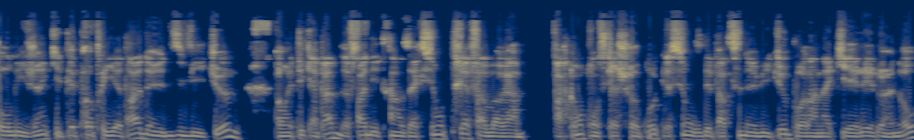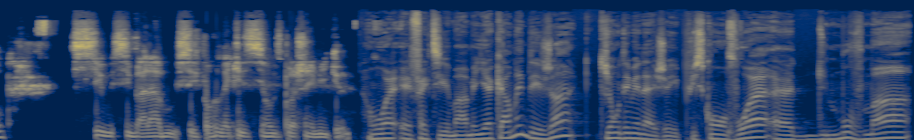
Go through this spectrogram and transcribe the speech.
pour les gens qui étaient propriétaires d'un dit véhicule, ont été capables de faire des transactions très favorables. Par contre, on se cachera pas que si on se départit d'un véhicule pour en acquérir un autre, c'est aussi valable aussi pour l'acquisition du prochain véhicule. Oui, effectivement. Mais il y a quand même des gens qui ont déménagé, puisqu'on voit euh, du mouvement,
